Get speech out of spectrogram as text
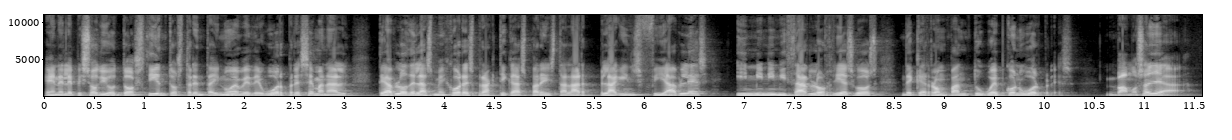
En el episodio 239 de WordPress semanal te hablo de las mejores prácticas para instalar plugins fiables y minimizar los riesgos de que rompan tu web con WordPress. ¡Vamos allá!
